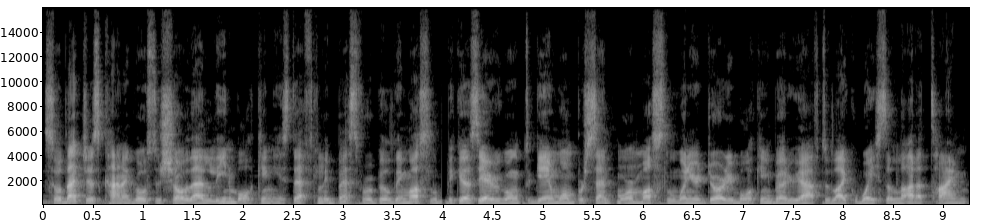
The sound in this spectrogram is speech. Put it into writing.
So that just kind of goes to show that lean bulking is definitely best for building muscle because yeah you're going to gain 1% more muscle when you're dirty bulking but you have to like waste a lot of time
